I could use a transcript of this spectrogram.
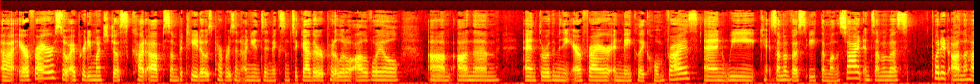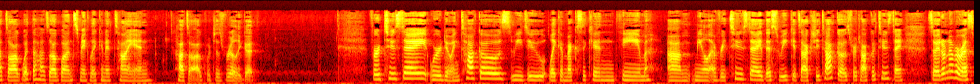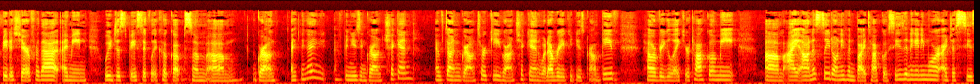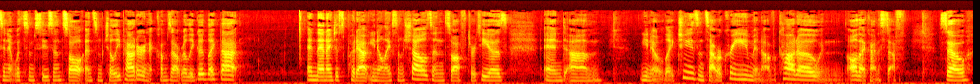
uh, air fryer. So I pretty much just cut up some potatoes, peppers, and onions and mix them together. Put a little olive oil um, on them and throw them in the air fryer and make like home fries. And we, can, some of us eat them on the side, and some of us put it on the hot dog with the hot dog buns to make like an Italian hot dog, which is really good. For Tuesday, we're doing tacos. We do like a Mexican theme um, meal every Tuesday. This week, it's actually tacos for Taco Tuesday. So I don't have a recipe to share for that. I mean, we just basically cook up some um, ground. I think I have been using ground chicken I've done ground turkey, ground chicken, whatever. You could use ground beef, however you like your taco meat. Um, I honestly don't even buy taco seasoning anymore. I just season it with some seasoned salt and some chili powder, and it comes out really good like that. And then I just put out, you know, like some shells and soft tortillas and, um, you know, like cheese and sour cream and avocado and all that kind of stuff. So,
